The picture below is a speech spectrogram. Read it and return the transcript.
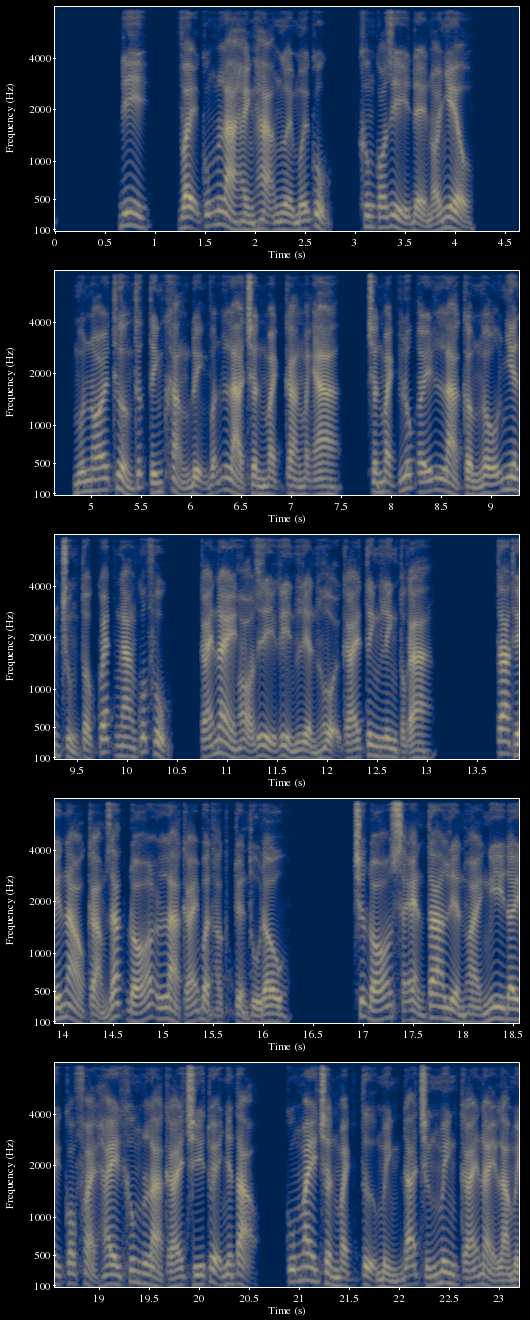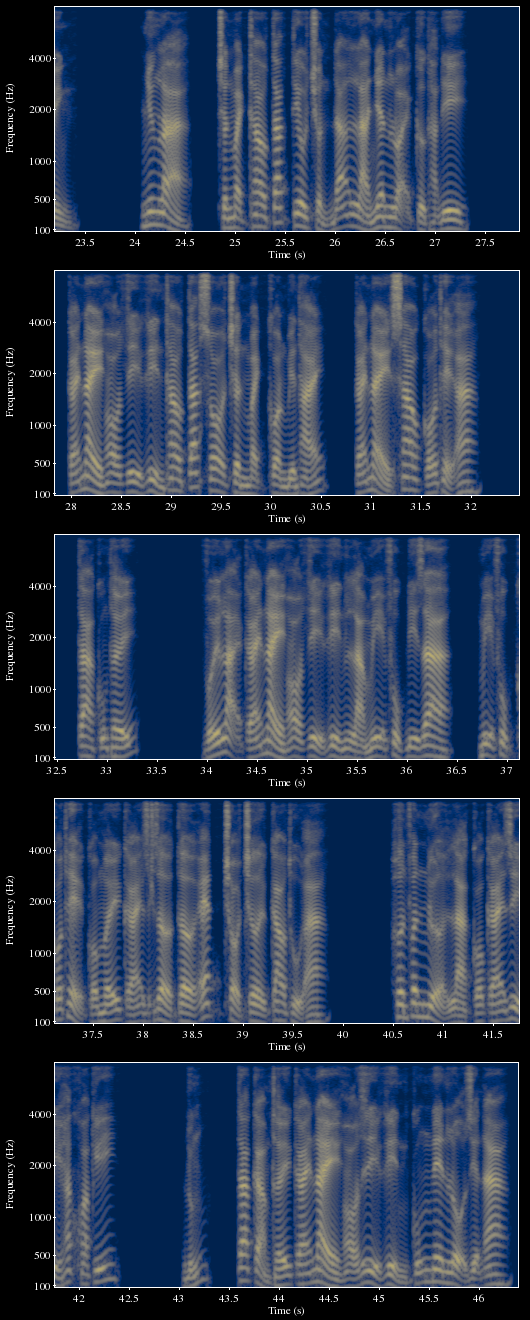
Đi, vậy cũng là hành hạ người mới cục, không có gì để nói nhiều. Muốn nói thưởng thức tính khẳng định vẫn là Trần Mạch càng mạnh a Trần Mạch lúc ấy là cầm ngẫu nhiên chủng tộc quét ngang quốc phục, cái này họ gì gìn liền hội cái tinh linh tộc a Ta thế nào cảm giác đó là cái bật học tuyển thủ đâu. Trước đó sẽ ẻn ta liền hoài nghi đây có phải hay không là cái trí tuệ nhân tạo, cũng may Trần Mạch tự mình đã chứng minh cái này là mình. Nhưng là, Trần Mạch thao tác tiêu chuẩn đã là nhân loại cực hạn đi. Cái này họ gì gìn thao tác so Trần Mạch còn biến thái, cái này sao có thể a Ta cũng thấy. Với lại cái này họ gì gìn là Mỹ Phục đi ra, Mỹ Phục có thể có mấy cái giờ tờ S trò chơi cao thủ a Hơn phân nửa là có cái gì hắc khoa kỹ. Đúng, ta cảm thấy cái này họ gì gìn cũng nên lộ diện a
